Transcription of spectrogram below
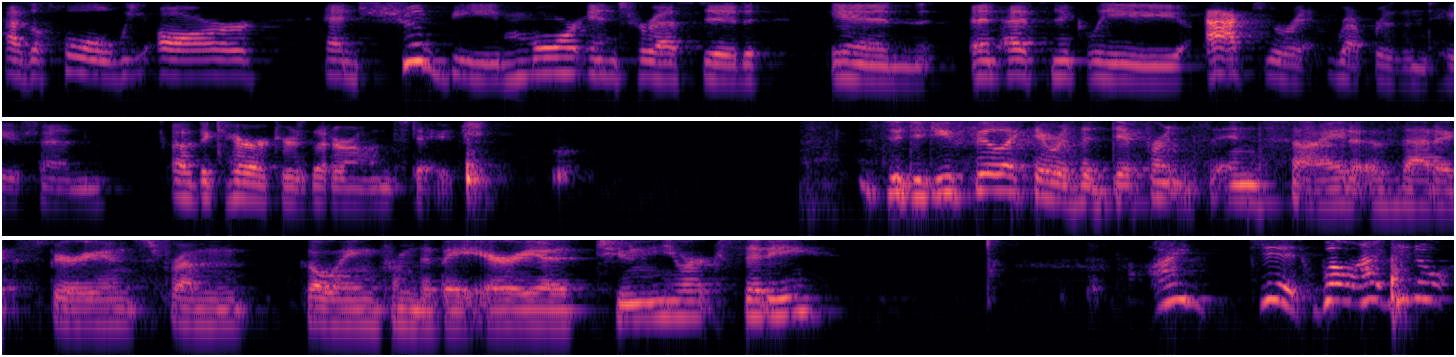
as a whole we are and should be more interested in an ethnically accurate representation of the characters that are on stage. So did you feel like there was a difference inside of that experience from going from the bay area to new york city? I did. Well i you know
